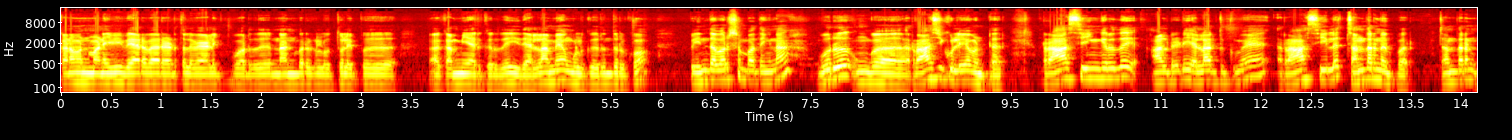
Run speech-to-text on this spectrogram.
கணவன் மனைவி வேறு வேறு இடத்துல வேலைக்கு போகிறது நண்பர்கள் ஒத்துழைப்பு கம்மியாக இருக்கிறது. இது எல்லாமே உங்களுக்கு இருந்திருக்கும். இப்போ இந்த வருஷம் பார்த்தீங்கன்னா குரு உங்கள் ராசிக்குள்ளேயே வந்துட்டார். ராசிங்கிறது ஆல்ரெடி எல்லாத்துக்குமே ராசியில் சந்திரன் இருப்பார். சந்திரன்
